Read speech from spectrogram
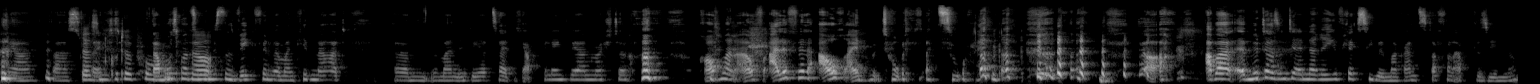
Ja, ja da das ist ein guter Punkt. Da muss man zumindest ja. einen Weg finden, wenn man Kinder hat, ähm, wenn man in der Zeit nicht abgelenkt werden möchte, braucht man auf alle Fälle auch eine Methode dazu. ja, aber äh, Mütter sind ja in der Regel flexibel, mal ganz davon abgesehen. Ne?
